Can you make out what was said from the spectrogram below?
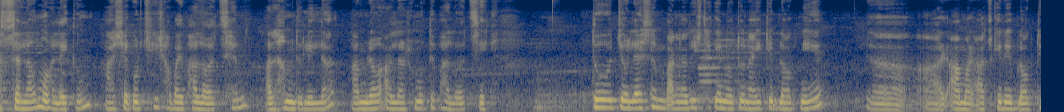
আসসালামু আলাইকুম। আশা করছি সবাই ভালো আছেন। আলহামদুলিল্লাহ, আমরাও আল্লাহর মধ্যে ভালো আছি। তো চলে আসলাম বাংলাদেশ থেকে নতুন আইটি ব্লগ নিয়ে। আর আমার আজকের এই ব্লগটি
